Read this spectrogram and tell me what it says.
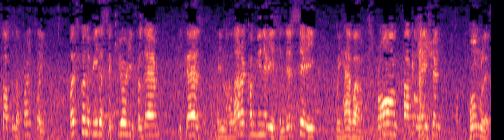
stuff in the first place, what's going to be the security for them? Because in a lot of communities in this city, we have a strong population of homeless.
